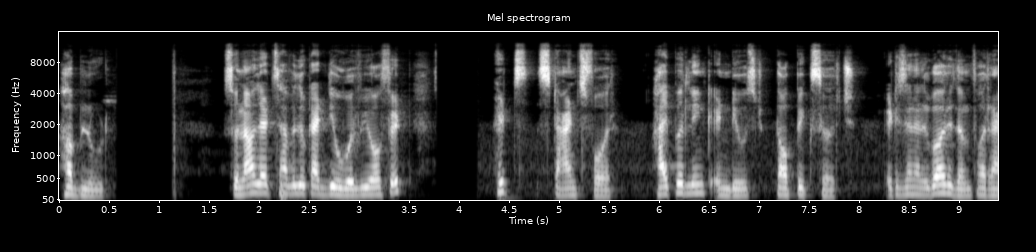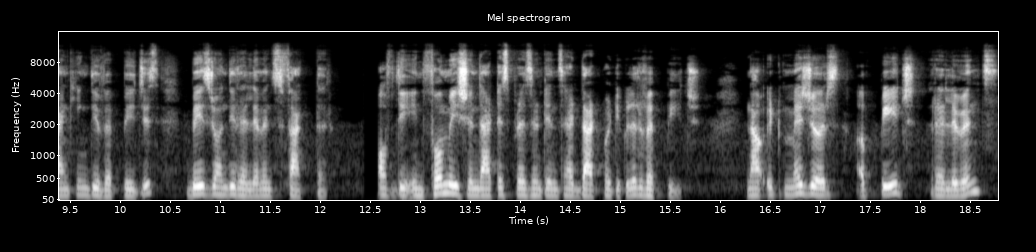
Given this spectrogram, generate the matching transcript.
hub node. So now let's have a look at the overview of it. HITS stands for Hyperlink Induced Topic Search. It is an algorithm for ranking the web pages based on the relevance factor of the information that is present inside that particular web page. Now it measures a page relevance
